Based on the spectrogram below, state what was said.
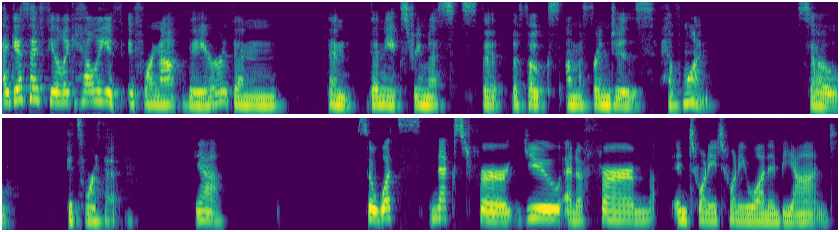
I guess I feel like Halle, if if we're not there, then then then the extremists, the the folks on the fringes have won. So it's worth it. Yeah. So, what's next for you and Affirm in 2021 and beyond?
